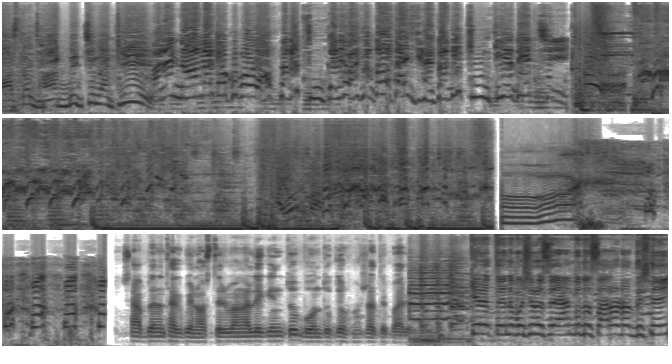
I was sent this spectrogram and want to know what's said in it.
রাস্তায় ঝাঁট দিচ্ছ নাকি? আরে না না ঠাকুর রাস্তাটা চুলকানি হয়েছে তো তাই ঝেঁটা দিয়ে চুলকিয়ে দিচ্ছি। সাবধানে থাকবেন অস্থির বাঙালি কিন্তু বন্ধুকে ফসাতে পারে। কে রে তুই এনে বসে রয়েছে? এখন পর্যন্ত চার অর্ডার দিস নেই?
